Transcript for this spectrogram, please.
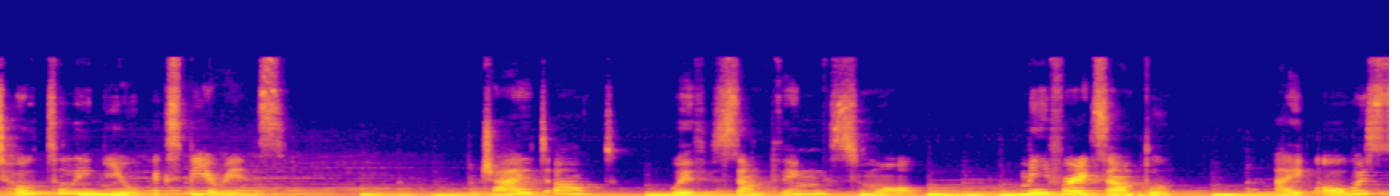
totally new experience. Try it out with something small. Me, for example, I always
